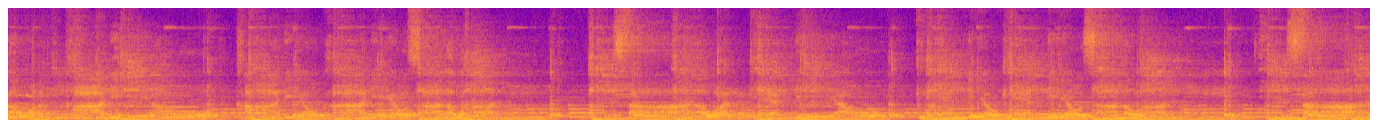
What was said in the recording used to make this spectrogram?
รวัตรขาเดียว ขาเดียวขาเดียวสารวัตรสารวัตรแขนเดียว แขนเดียวแขนเดียวสารวัตรสาร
